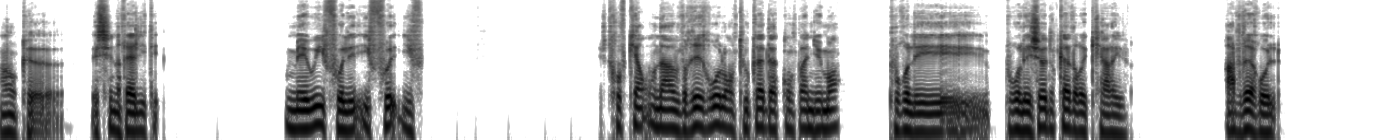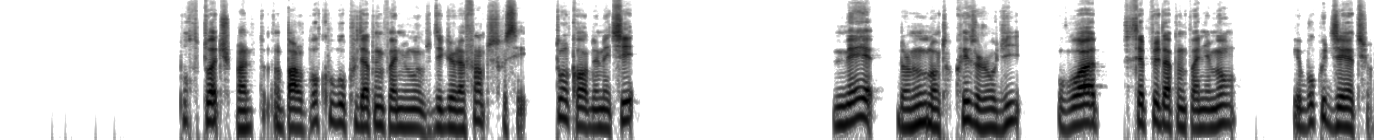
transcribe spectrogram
Donc, euh, et c'est une réalité. Mais oui, il faut, je trouve qu'on a un vrai rôle, en tout cas, d'accompagnement pour les, jeunes cadres qui arrivent. Un vrai rôle pour toi, tu parles, on parle beaucoup, beaucoup d'accompagnement du début la fin, puisque c'est ton corps de métier. Mais dans le monde aujourd'hui, on voit très peu d'accompagnement et beaucoup de direction.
